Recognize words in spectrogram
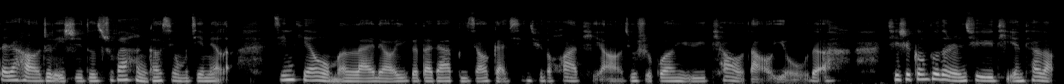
大家好，这里是独自出发，很高兴我们见面了。今天我们来聊一个大家比较感兴趣的话题啊，就是关于跳岛游的。其实更多的人去体验跳岛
